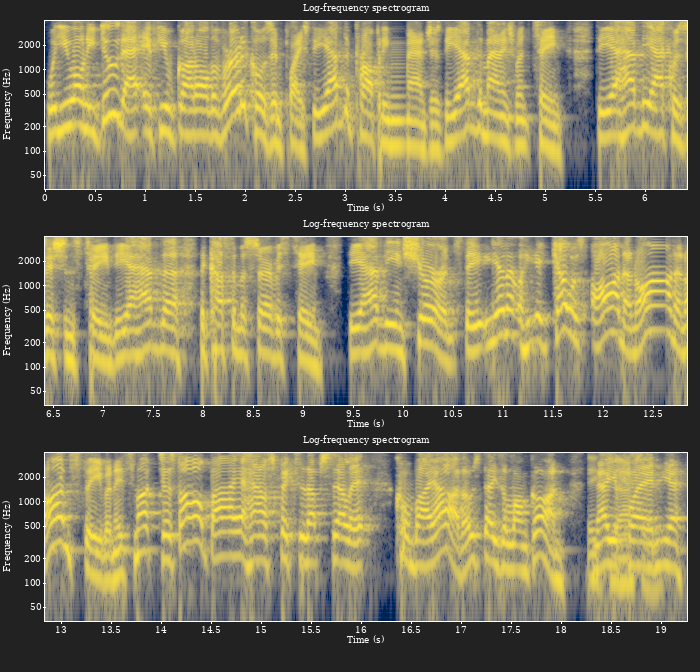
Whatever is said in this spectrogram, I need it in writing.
well, you only do that if you've got all the verticals in place. Do you have the property managers? Do you have the management team? Do you have the acquisitions team? Do you have the, the customer service team? Do you have the insurance? The, you know, it goes on and on and on, Stephen. It's not just, oh, buy a house, fix it up, sell it, kumbaya. Those days are long gone. Exactly. Now you're playing. Yeah,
